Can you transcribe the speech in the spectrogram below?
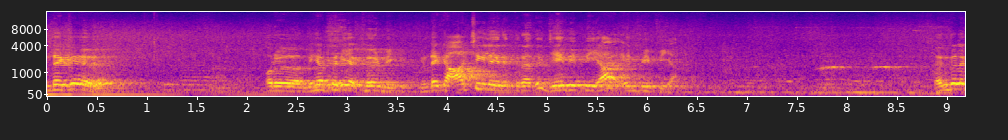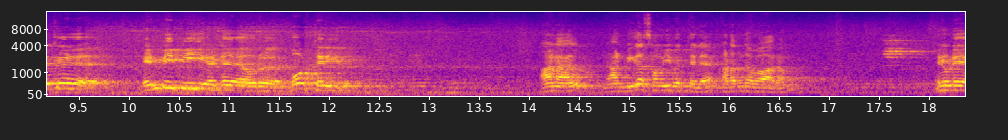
இன்றைக்கு ஒரு மிகப்பெரிய கேள்வி. இன்றைக்கு ஆட்சியில் இருக்கிறது ஜேவிபியா என்பிபியா எங்களுக்கு என்பிபி என்ற ஒரு போர்ட் தெரியுது. ஆனால் நான் மிக சமீபத்தில் கடந்த வாரம் என்னுடைய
